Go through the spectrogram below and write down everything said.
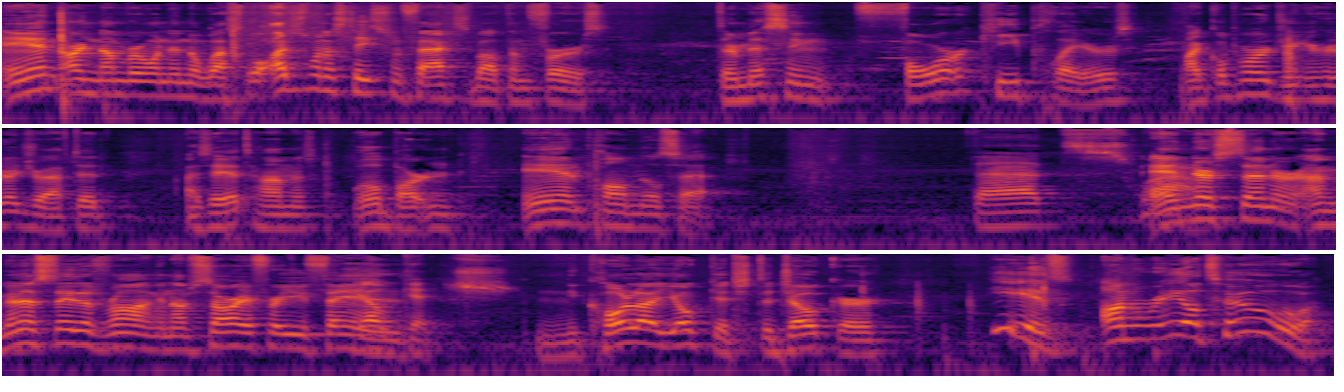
and are number one in the West. Well, I just want to state some facts about them first. They're missing four key players: Michael Porter Jr., who they drafted, Isaiah Thomas, Will Barton, and Paul Millsap. That's wow. And their center, I'm gonna say this wrong, and I'm sorry for you fans. Jokic. Nikola Jokic, the Joker, he is unreal too.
